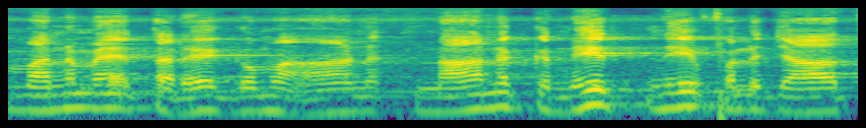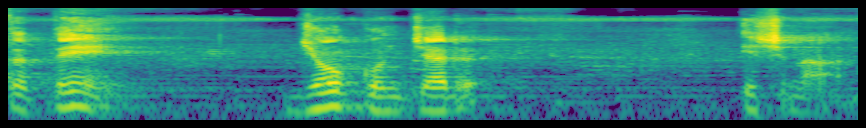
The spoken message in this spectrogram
ਮਨ ਮੈਂ ਧਰੇ ਗੁਮਾਨ, ਨਾਨਕ ਨੇ ਨੇ ਫਲ ਜਾਤ ਤੇ। ਜੋ ਕੁੰਚਰ ਇਸ਼ਨਾਨ।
